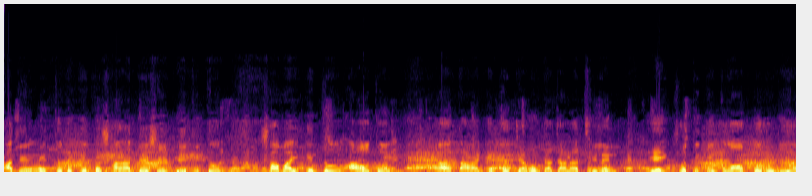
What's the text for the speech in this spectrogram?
হাদির মৃত্যুতে কিন্তু সারা দেশেই ব্যতীত সবাই কিন্তু আহত। তারা কিন্তু যেমনটা জানাচ্ছিলেন এই ক্ষতি কিন্তু অপূরণীয়।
